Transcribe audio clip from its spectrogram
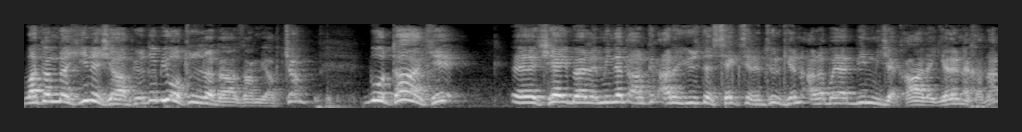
Vatandaş yine şey yapıyor da bir 30 lira daha zam yapacağım. Bu ta ki e, şey böyle millet artık arı yüzde sekseni Türkiye'nin arabaya binmeyecek hale gelene kadar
